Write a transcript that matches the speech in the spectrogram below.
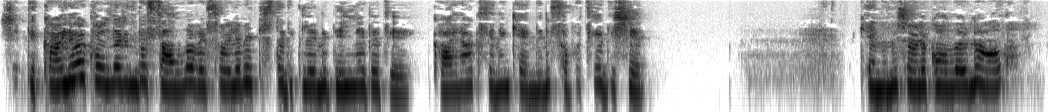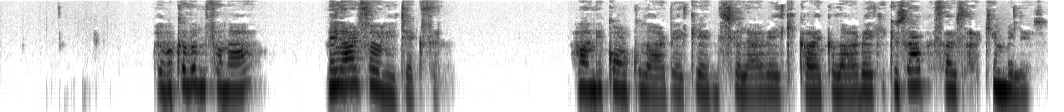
Şimdi kaynağı kollarında salla ve söylemek istediklerini dinle dedi. Kaynak senin kendini sabote edişin. Kendini şöyle kollarını al. Ve bakalım sana neler söyleyeceksin. Hangi korkular, belki endişeler, belki kaygılar, belki güzel mesajlar kim bilir.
